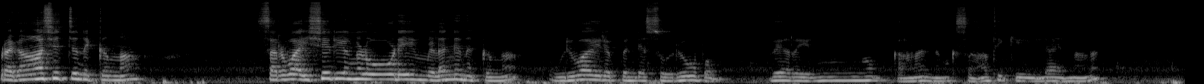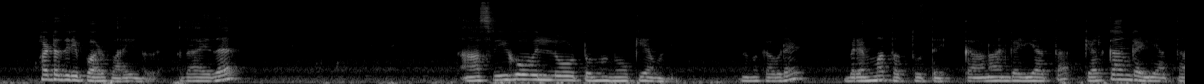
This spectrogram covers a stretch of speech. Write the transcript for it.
പ്രകാശിച്ച് നിൽക്കുന്ന സർവ ഐശ്വര്യങ്ങളോടെയും വിളങ്ങി നിൽക്കുന്ന ഗുരുവായൂരപ്പന്റെ സ്വരൂപം വേറെ എങ്ങും കാണാൻ നമുക്ക് സാധിക്കുകയില്ല എന്നാണ് ഭട്ടതിരിപ്പാട് പറയുന്നത്. അതായത് ആ ശ്രീകോവിലോട്ടൊന്ന് നോക്കിയാൽ മതി. നമുക്കവിടെ ബ്രഹ്മതത്വത്തെ കാണാൻ കഴിയാത്ത കേൾക്കാൻ കഴിയാത്ത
